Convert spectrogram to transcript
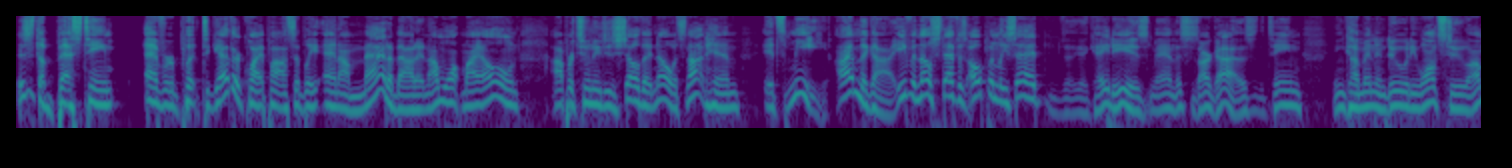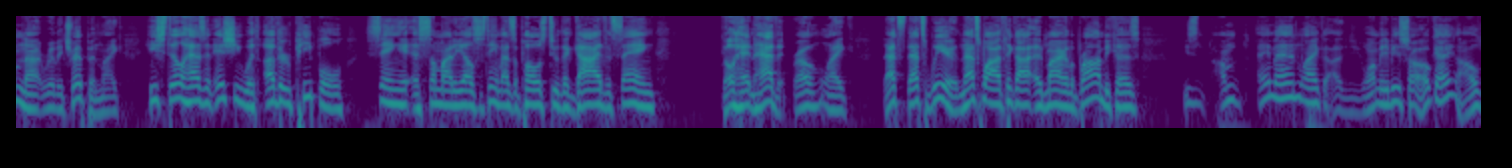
this is the best team ever put together, quite possibly, and I'm mad about it, and I want my own opportunity to show that no, it's not him, it's me. I'm the guy. Even though Steph has openly said, KD is, man, this is our guy. This is the team. He can come in and do what he wants to. I'm not really tripping. Like, he still has an issue with other people seeing it as somebody else's team as opposed to the guy that's saying, go ahead and have it, bro. Like, That's that's weird, and that's why I think I admire LeBron because he's I'm hey man, like uh, you want me to be so okay, I'll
